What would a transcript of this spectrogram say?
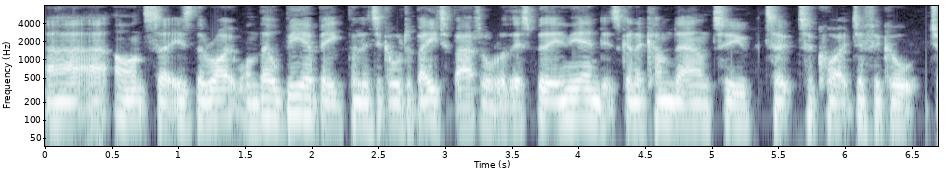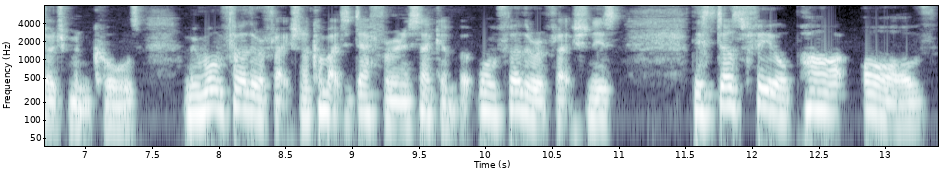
Uh, answer is the right one. There'll be a big political debate about all of this, but in the end, it's going to come down to, to, to quite difficult judgment calls. I mean, one further reflection. I'll come back to DEFRA in a second, but one further reflection is this does feel part of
